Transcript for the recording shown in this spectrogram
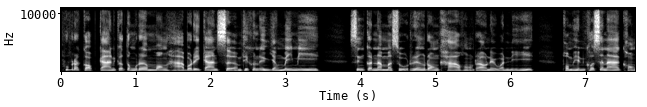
ผู้ประกอบการก็ต้องเริ่มมองหาบริการเสริมที่คนอื่นยังไม่มี ซึ่งก็นำมาสู่เรื่องรองเท้าของเราในวันนี้ ผมเห็นโฆษณาของ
